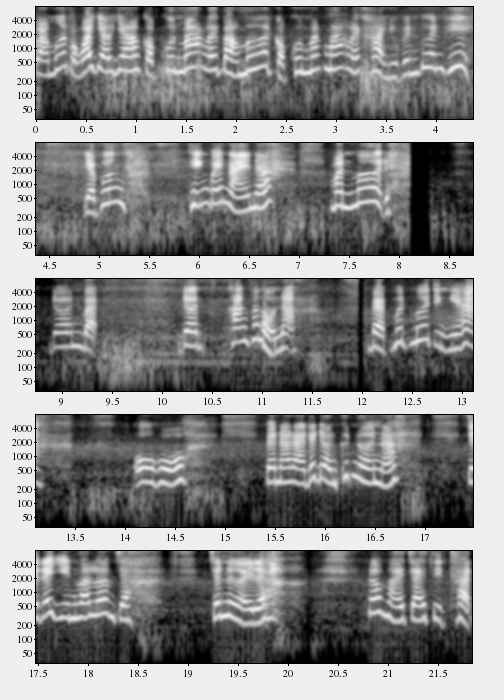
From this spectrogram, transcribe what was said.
บ่าวมืดบอกว่ายาวๆขอบคุณมากเลยบ่าวมืดขอบคุณมากๆเลยค่ะ อยู่เป็นเพื่อนพี่ อย่าเพิ่งทิ้งไปไหนนะ มันมืด เดินแบบ เดินข้างถนนอะแบบมืดๆอย่างเงี้ยโอ้โห เป็นอะไรได้เดินขึ้นเนินนะ จะได้ยินว่าเริ่มจะจะเหนื่อยแล้ว เริ่มหายใจติดขัด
